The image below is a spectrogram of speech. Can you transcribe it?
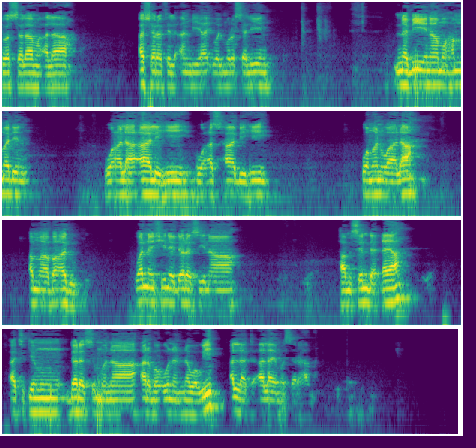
والسلام على أشرف الأنبياء والمرسلين نبينا محمد وعلى آله وأصحابه ومن والاه أما بعد wannan shine darasi na hamsin da ɗaya a cikin darasinmu na arba'unan nawawi Allah ta'ala ya masa rahama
